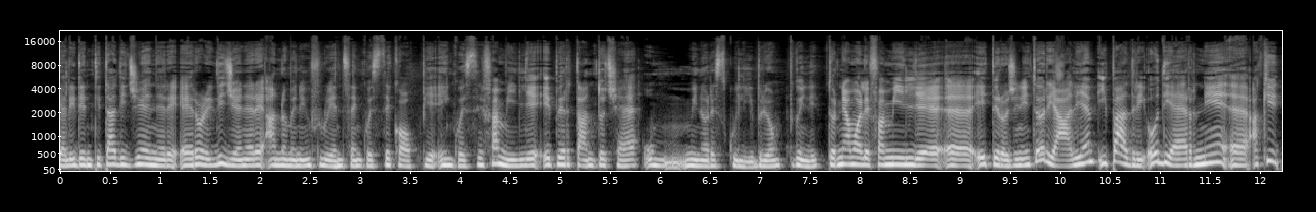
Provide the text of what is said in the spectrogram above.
all'identità di genere e errori di genere hanno meno influenza in queste coppie e in queste famiglie e pertanto c'è un minore squilibrio. Quindi torniamo alle famiglie eh, eterogenitoriali, i padri odierni eh, a chi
